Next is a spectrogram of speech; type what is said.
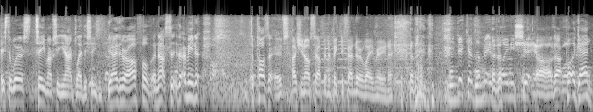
It's the worst team I've seen United play this season. Yeah, they were awful, and that's. I mean, the positives, as you know, so I've been a big defender away in Rooney. You dickheads admitting playing his shit, yeah. Oh, that, but again,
